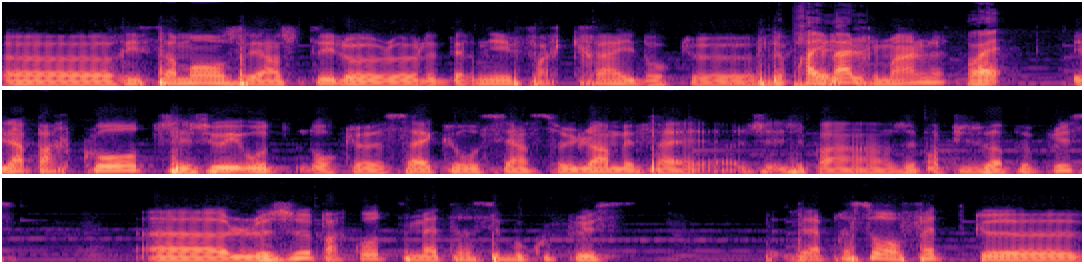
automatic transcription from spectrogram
Euh, récemment, j'ai acheté le, le- le dernier Far Cry, donc euh, Far Cry Primal Primal. Ouais. Et là, par contre, j'ai joué au, donc euh, ça que aussi un celui-là, mais j'ai j'ai pas, j'ai pas pu jouer un peu plus. Euh, le jeu, par contre, m'intéressait beaucoup plus. J'ai l'impression en fait que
